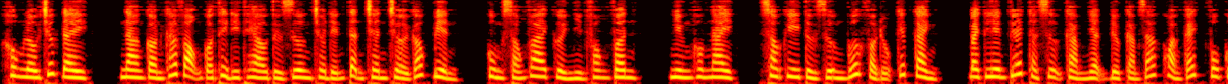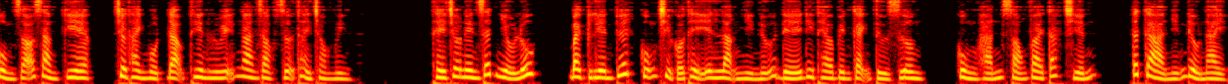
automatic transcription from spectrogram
Không lâu trước đây, nàng còn khát vọng có thể đi theo từ dương cho đến tận chân trời góc biển, cùng sóng vai cười nhìn phong vân, nhưng hôm nay, sau khi từ dương bước vào độ kiếp cảnh, Bạch Liên Tuyết thật sự cảm nhận được cảm giác khoảng cách vô cùng rõ ràng kia, trở thành một đạo thiên lũy ngang dọc giữa thầy trong mình. Thế cho nên rất nhiều lúc, Bạch Liên Tuyết cũng chỉ có thể yên lặng nhìn nữ đế đi theo bên cạnh Từ Dương, cùng hắn sóng vai tác chiến. Tất cả những điều này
